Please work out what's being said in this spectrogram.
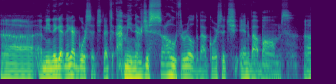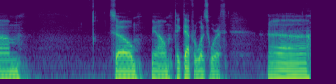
Uh, I mean, they got they got Gorsuch. That's I mean, they're just so thrilled about Gorsuch and about bombs. Um, so you know, take that for what it's worth. Uh,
